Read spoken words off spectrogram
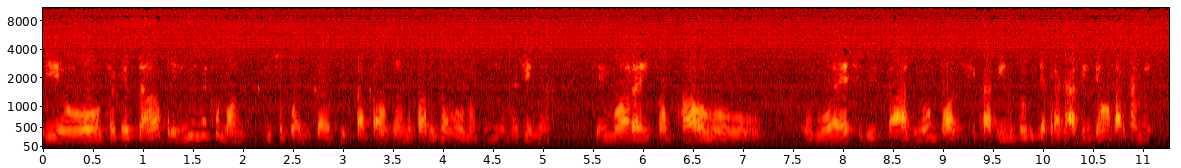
E outra questão é o prejuízo econômico que isso pode que está causando para os alunos. Né? Imagina, quem mora em São Paulo ou, ou, no oeste do estado não pode ficar vindo todo dia para cá, tem que ter um apartamento.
